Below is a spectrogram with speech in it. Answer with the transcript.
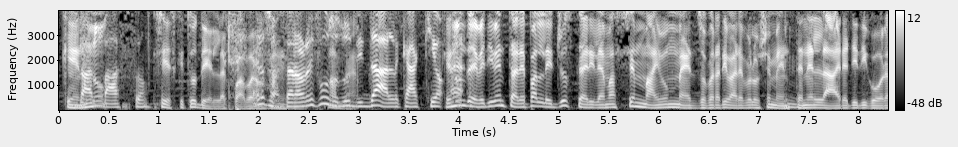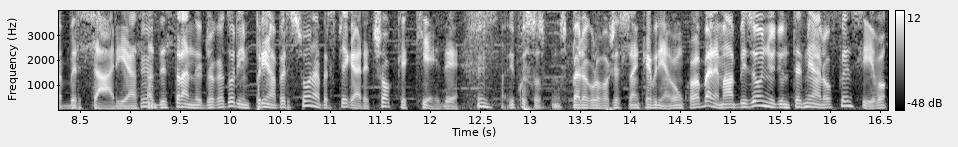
Che Mm. Dal non- basso. Sì, è scritto del qua. però. Eh, lo so, sarà un rifuso Vabbè. tu di dal cacchio. Che non Eh. deve diventare palleggio sterile, ma semmai un mezzo per arrivare velocemente nell'area di rigore avversaria. Sta Mm. addestrando i giocatori in prima persona per spiegare ciò che chiede. Mm. E questo spero che lo facesse anche prima. Comunque va bene, ma ha bisogno di un terminale offensivo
